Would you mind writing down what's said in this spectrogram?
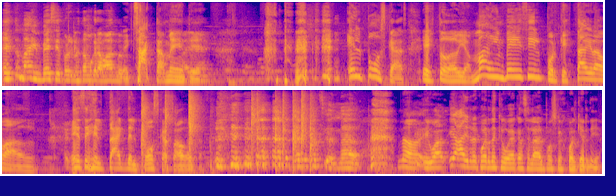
Esto es más imbécil porque lo estamos grabando. exactamente. El podcast es todavía más imbécil porque está grabado. Ese es el tag del podcast ahora. Estoy emocionado. No, igual. y- Ay, recuerden que voy a cancelar el podcast cualquier día.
